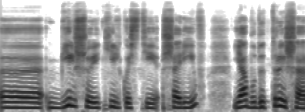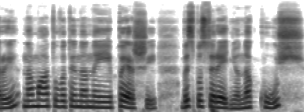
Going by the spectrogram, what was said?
е, більшої кількості шарів. Я буду три шари наматувати на неї. Перший безпосередньо на кущ.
